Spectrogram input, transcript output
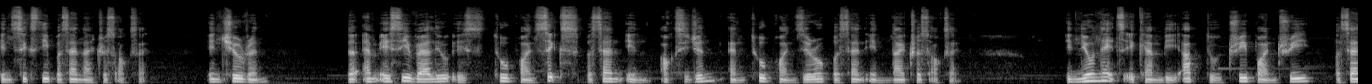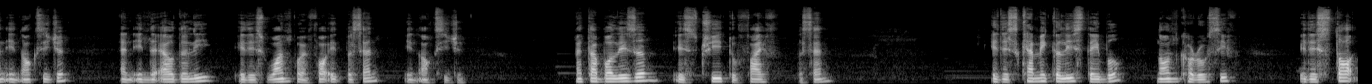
in 60% nitrous oxide. In children, the MAC value is 2.6% in oxygen and 2.0% in nitrous oxide. In neonates, it can be up to 3.3% in oxygen, and in the elderly, it is 1.48% in oxygen. Metabolism is 3 to 5%. It is chemically stable, non-corrosive. It is stored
